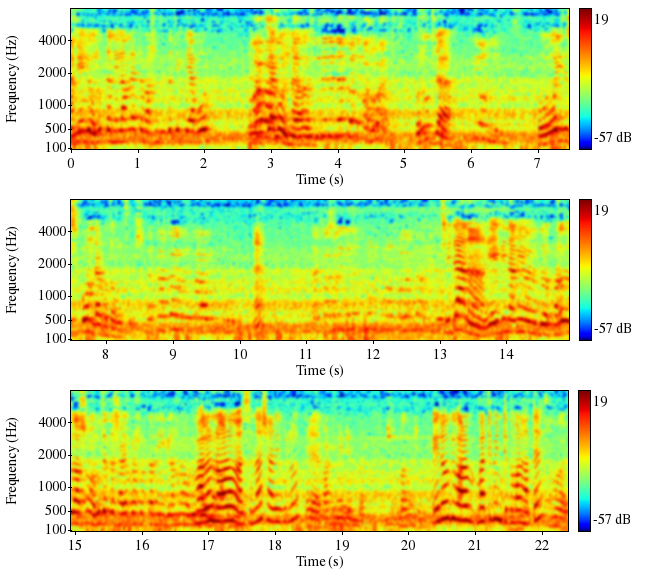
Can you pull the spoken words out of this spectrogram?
আমি এই যে হলুদটা নিলাম না একটা বাসন্তী তো ঠিক কেবল। কেবল না হলুদটা কি ওই যে কোনটার কথা বলছিস? হ্যাঁ? সেটা না এই দিন আমি হলুদ একটা সাড়ে নিয়ে গেলাম না ভালো নরম আছে না শাড়িগুলো? হ্যাঁ এটাও কি বারো- বাটি মিনটে তোমার হাতে? হয়।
